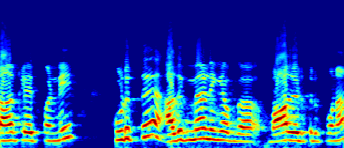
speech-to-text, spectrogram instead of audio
கால்குலேட் பண்ணி கொடுத்து அதுக்கு மேல நீங்க வால் எடுத்துட்டு போனா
